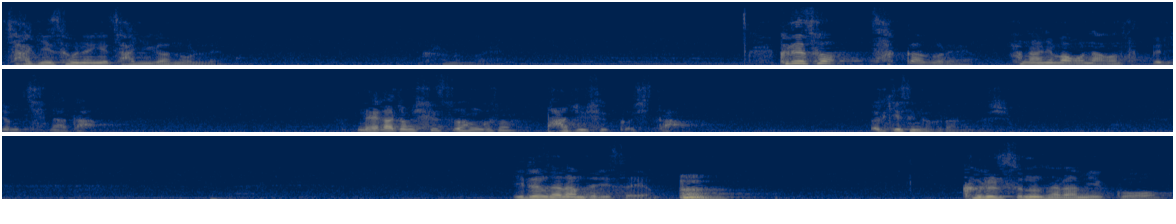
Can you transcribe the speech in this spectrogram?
자기 선행에 자기가 놀래고. 그러는 거예요. 그래서 착각을 해요. 하나님하고 나하고는 특별히 좀 친하다. 내가 좀 실수한 것은 봐주실 것이다. 이렇게 생각을 하는 것이죠. 이런 사람들이 있어요. 글을 쓰는 사람이 있고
